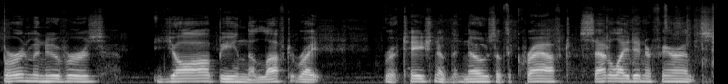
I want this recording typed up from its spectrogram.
burn maneuvers, yaw being the left right rotation of the nose of the craft, satellite interference,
